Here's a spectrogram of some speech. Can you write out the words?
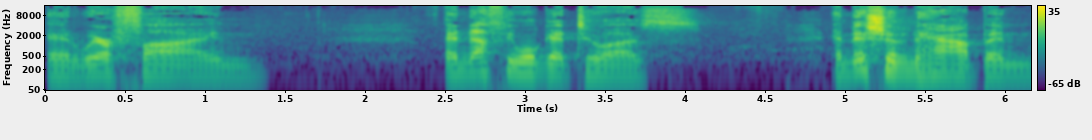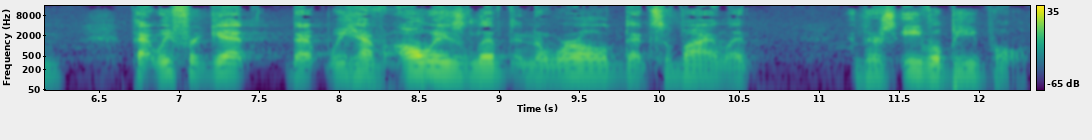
and we're fine and nothing will get to us and this shouldn't happen that we forget that we have always lived in a world that's violent and there's evil people.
